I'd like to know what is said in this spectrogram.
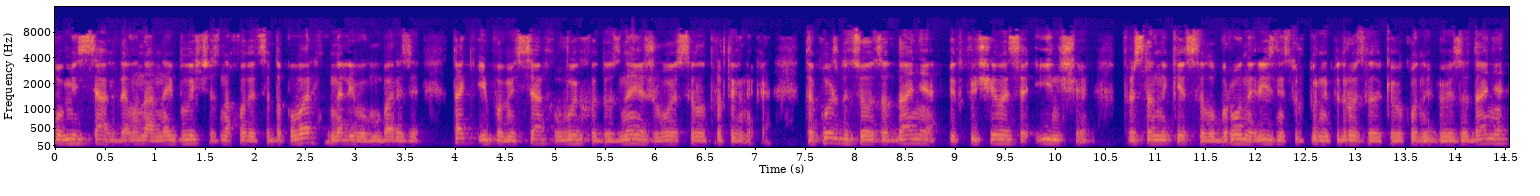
по місцях, де вона найближче знаходиться до поверхні на лівому березі, так і по місцях виходу з неї живої сили противника. Також до цього завдання підключилися інші представники сил оборони, різні структурні підрозділи, які виконують бойові завдання.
